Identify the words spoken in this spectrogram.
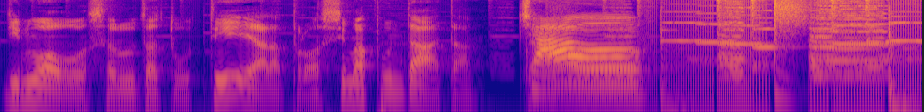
Di nuovo un saluto a tutti e alla prossima puntata. Ciao! Ciao.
